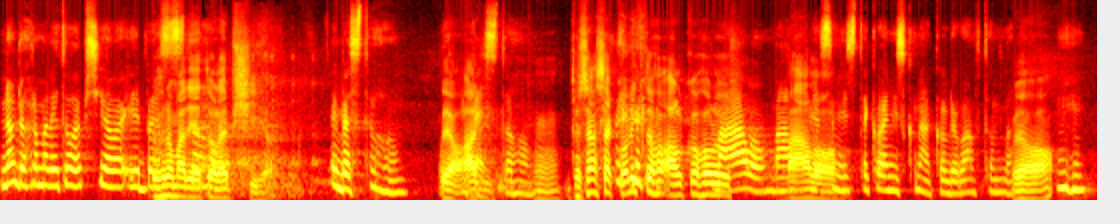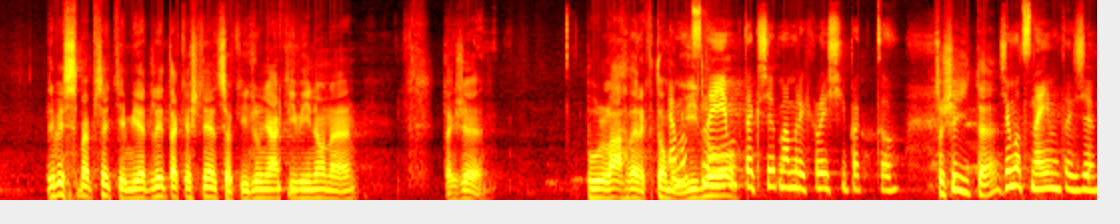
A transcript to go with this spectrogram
No, dohromady je to lepší, ale i bez Dohromady je toho. to lepší, jo. I bez toho. jo I bez toho. Hm. Prosím vás, a kolik toho alkoholu? Málo, málo. málo. Já jsem nic taková nízkonákladová v tomhle. Jo. Mhm. Kdyby jsme předtím jedli, tak ještě něco k jídlu, nějaký víno, ne? Takže půl láhve k tomu Já moc jídlu. nejím, takže mám rychlejší pak to. Cože jíte? Že moc nejím, takže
